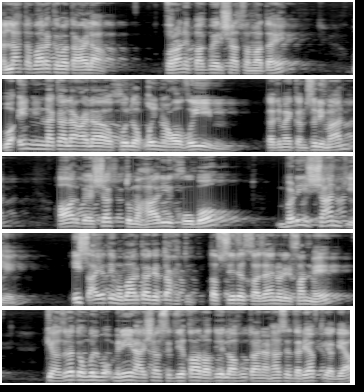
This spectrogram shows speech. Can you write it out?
अल्लाह तबारक व ताला कुरान पाक में इरशाद फरमाता है, व इन्नकलाजीम तर्जमा कंजुल ईमान, और बेशक तुम्हारी खूबो बड़ी शान की है। इस आयत मुबारक के तहत तफसर खजान और इरफान में कि हज़रत उमुल आयशा सिद्दीक़ा रदी अल्लाह से दरियाफ्त किया गया।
